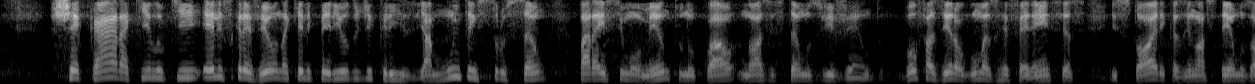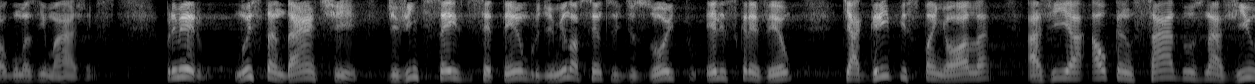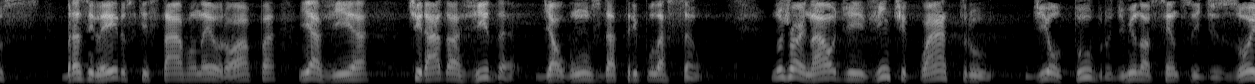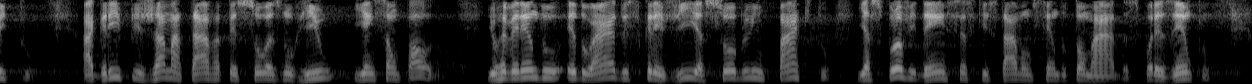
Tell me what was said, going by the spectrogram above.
checar aquilo que ele escreveu naquele período de crise. Há muita instrução para esse momento no qual nós estamos vivendo. Vou fazer algumas referências históricas e nós temos algumas imagens. Primeiro, no estandarte de 26 de setembro de 1918, ele escreveu que a gripe espanhola havia alcançado os navios brasileiros que estavam na Europa e havia tirado a vida de alguns da tripulação. No jornal de 24 de outubro de 1918, a gripe já matava pessoas no Rio e em São Paulo. E o reverendo Eduardo escrevia sobre o impacto e as providências que estavam sendo tomadas. Por exemplo,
